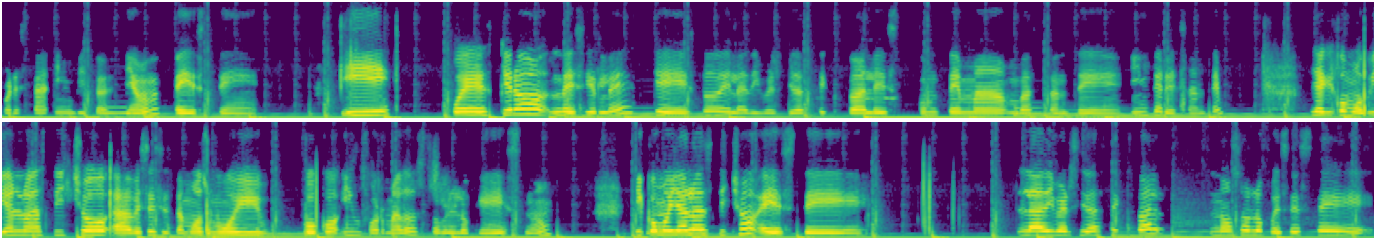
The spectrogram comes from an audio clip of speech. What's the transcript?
por esta invitación. Este, y pues quiero decirle que esto de la diversidad sexual es un tema bastante interesante, ya que como bien lo has dicho, a veces estamos muy poco informados sobre lo que es, ¿no? Y como ya lo has dicho, este la diversidad sexual no solo pues este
